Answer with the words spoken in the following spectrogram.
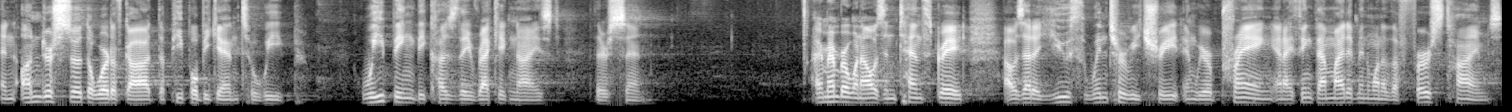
and understood the word of God, the people began to weep, weeping because they recognized their sin. I remember when I was in 10th grade, I was at a youth winter retreat and we were praying, and I think that might have been one of the first times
